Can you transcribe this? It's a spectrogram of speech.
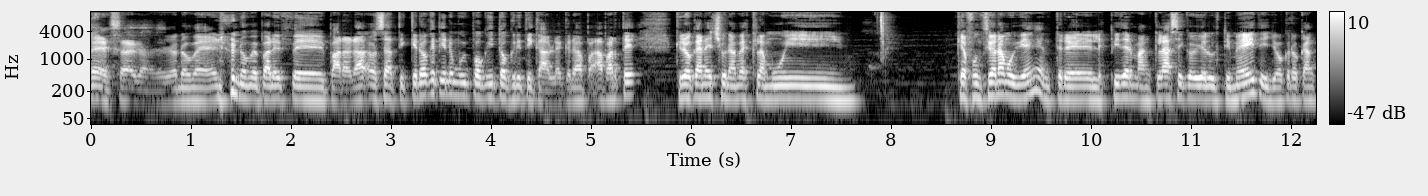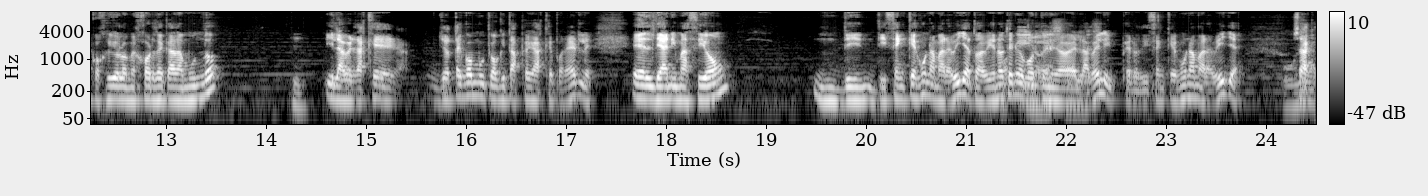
Exacto, yo no me, no me parece para nada. O sea, creo que tiene muy poquito criticable. Creo, aparte, creo que han hecho una mezcla muy que funciona muy bien entre el Spider-Man clásico y el Ultimate, y yo creo que han cogido lo mejor de cada mundo. Mm. Y la verdad es que yo tengo muy poquitas pegas que ponerle. El de animación dicen que es una maravilla. Todavía no he tenido oportunidad de ver la peli, pero dicen que es una maravilla. o, sea,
